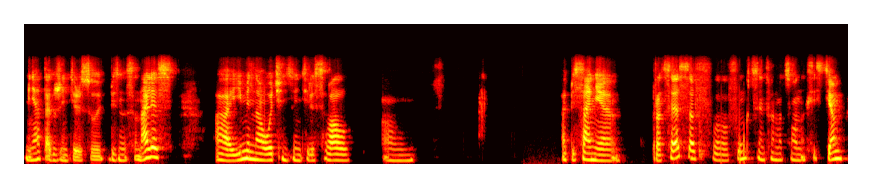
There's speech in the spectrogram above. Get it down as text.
меня также интересует бизнес-анализ, а именно очень заинтересовал э, описание процессов, э, функций информационных систем,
